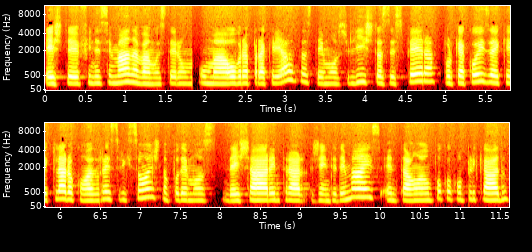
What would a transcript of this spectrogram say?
Este fim de semana vamos ter um, uma obra para crianças, temos listas de espera, porque a coisa é que, claro, com as restrições não podemos deixar entrar gente demais, então é um pouco complicado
